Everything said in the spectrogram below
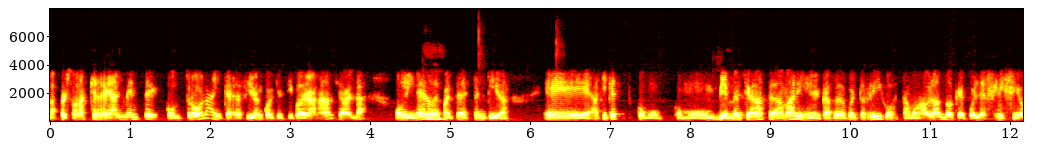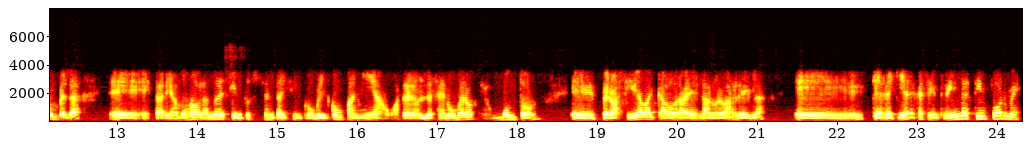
las personas que realmente controlan y que reciben cualquier tipo de ganancia, ¿verdad? O dinero de parte de esta entidad. Eh, así que, como, como bien mencionaste, Damaris, en el caso de Puerto Rico, estamos hablando que, por definición, ¿verdad? Eh, estaríamos hablando de 165 mil compañías o alrededor de ese número, es un montón, eh, pero así de abarcadora es la nueva regla eh, que requiere que se rinda este informe,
